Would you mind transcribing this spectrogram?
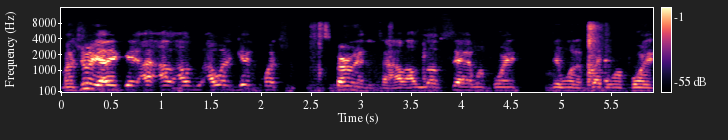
my junior year, I didn't get, I, I, I, wasn't getting much burn at the time. I loved set at one point, didn't want to play at one point,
